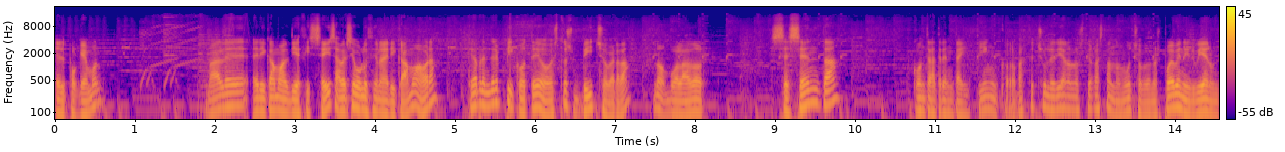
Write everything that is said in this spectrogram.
el Pokémon. Vale, Ericamo al 16. A ver si evoluciona Ericamo ahora. Quiero aprender picoteo. Esto es bicho, ¿verdad? No, volador. 60 contra 35. Lo que pasa es que chulería no lo estoy gastando mucho, pero nos puede venir bien un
